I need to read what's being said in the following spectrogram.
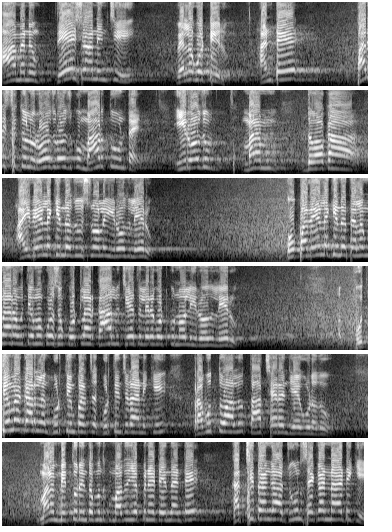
ఆమెను దేశా నుంచి వెళ్ళగొట్టారు. అంటే పరిస్థితులు రోజు రోజుకు మారుతూ ఉంటాయి. ఈరోజు మనం ఒక ఐదేళ్ళ కింద చూసిన వాళ్ళు ఈరోజు లేరు. ఓ పదేళ్ళ కింద తెలంగాణ ఉద్యమం కోసం కొట్లాడి కాళ్ళు చేతులు ఎరగొట్టుకున్న వాళ్ళు ఈరోజు లేరు. ఉద్యమకారులను గుర్తింప గుర్తించడానికి ప్రభుత్వాలు తాత్సారం చేయకూడదు. మనం మిత్రులు ఇంతకుముందుకు మధు చెప్పినట్టు ఏంటంటే ఖచ్చితంగా జూన్ సెకండ్ నాటికి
